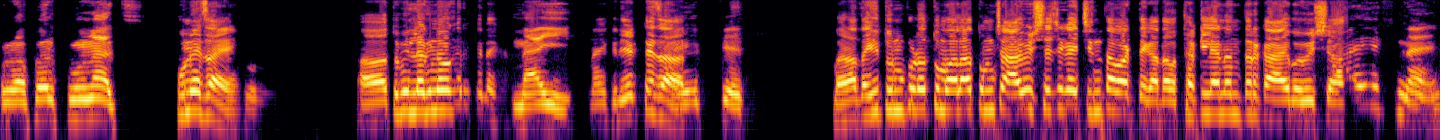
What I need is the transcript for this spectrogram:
प्रॉपर पुण्याच पुणेच आहे. हो. तुम्ही लग्न वगैरे केलंय? नाही. नाही एकटेच आहात? एकटेच. बरं आता इथून पुढे तुम्हाला तुमच्या आयुष्याची काही चिंता वाटते का? आता थकल्यानंतर काय भविष्यात काहीच नाही.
